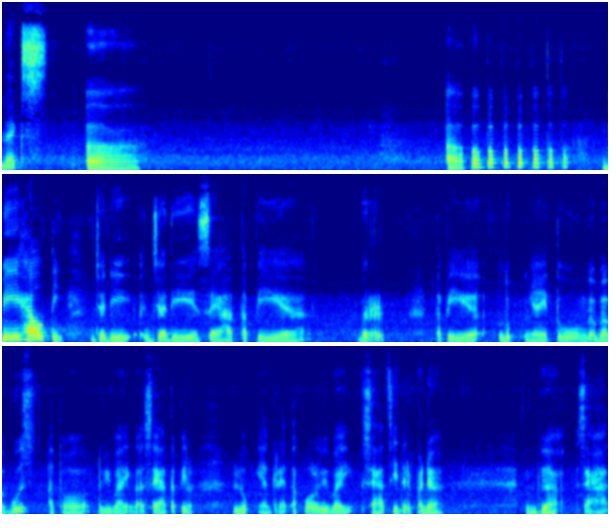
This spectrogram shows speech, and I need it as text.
next uh, uh, pa, pa, pa. be healthy jadi jadi sehat tapi ber tapi looknya itu nggak bagus atau lebih baik nggak sehat tapi looknya great aku lebih baik sehat sih daripada nggak sehat.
